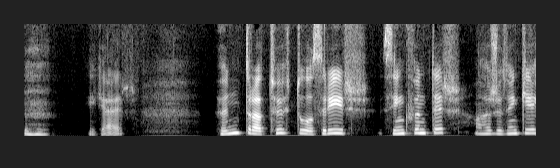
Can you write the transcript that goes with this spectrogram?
mm -hmm. í ger 123 þingfundir á þessu þingi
